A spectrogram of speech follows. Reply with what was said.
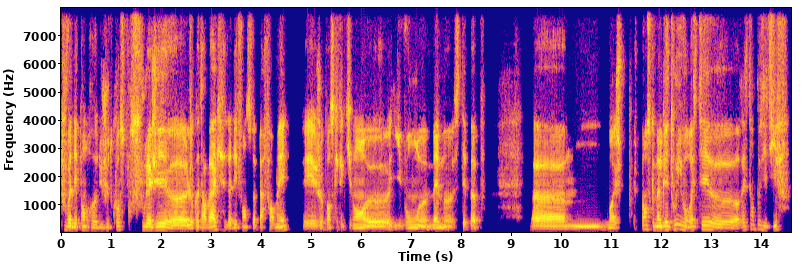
tout va dépendre du jeu de course pour soulager le quarterback. La défense va performer et je pense qu'effectivement, ils vont même step up. moi, je pense que malgré tout, ils vont rester, rester en positif.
